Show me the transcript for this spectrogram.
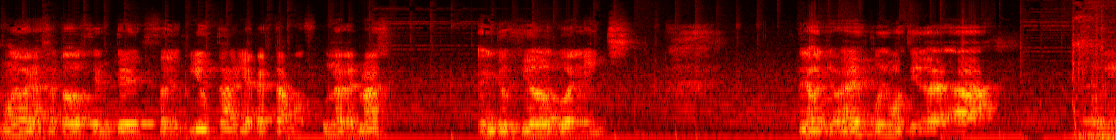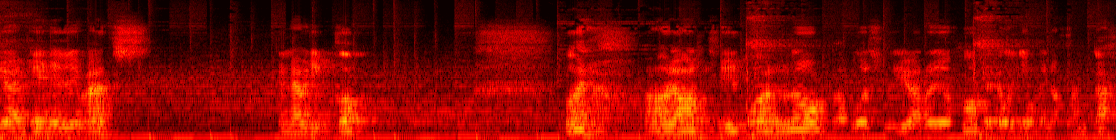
Muy buenas a todos gente, soy Ryuka y acá estamos una vez más en Yu-Gi-Oh! Duel Links. La última vez pudimos llegar a unidad ND Max en la Brick. Bueno, ahora vamos a seguir jugando para poder subir a Radio Juego, que último que nos falta.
